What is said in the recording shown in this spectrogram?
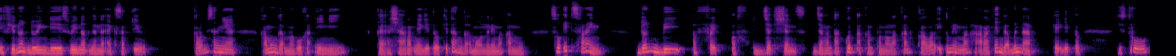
if you're not doing this, we not gonna accept you. Kalau misalnya kamu nggak melakukan ini, kayak syaratnya gitu, kita nggak mau nerima kamu. So it's fine. Don't be afraid of rejections. Jangan takut akan penolakan kalau itu memang arahnya nggak benar, kayak gitu. Justru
